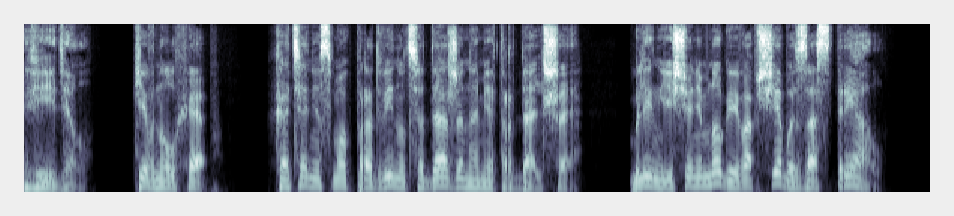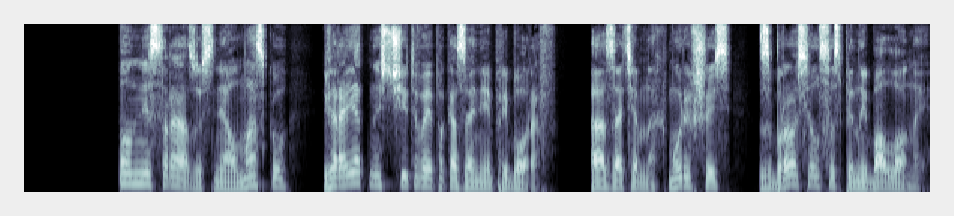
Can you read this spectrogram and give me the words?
«Видел», — кивнул Хэп, хотя не смог продвинуться даже на метр дальше. Блин, еще немного и вообще бы застрял. Он не сразу снял маску, вероятно, считывая показания приборов, а затем, нахмурившись, сбросил со спины баллоны.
